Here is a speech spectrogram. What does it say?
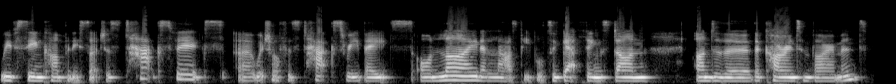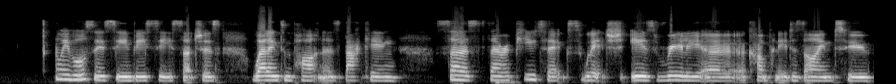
We've seen companies such as TaxFix, uh, which offers tax rebates online and allows people to get things done under the, the current environment. We've also seen VCs such as Wellington Partners backing SURS Therapeutics, which is really a, a company designed to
